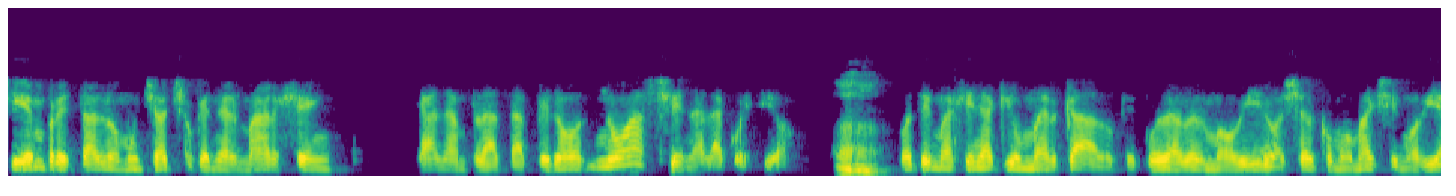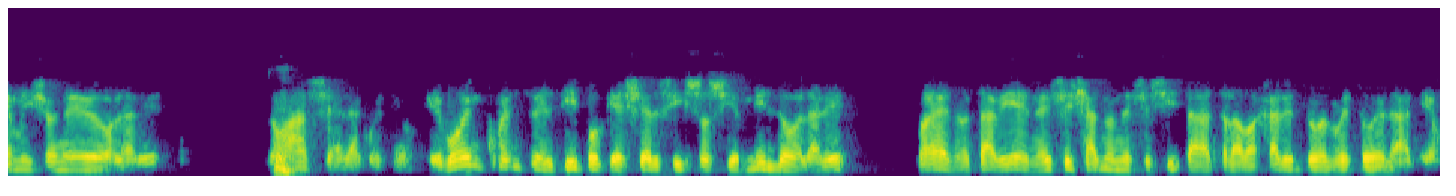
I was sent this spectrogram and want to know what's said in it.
siempre están los muchachos que en el margen ganan plata, pero no hacen a la cuestión. Ajá. Vos te imaginás que un mercado que puede haber movido ayer como máximo 10 millones de dólares, no hace a la cuestión. Que vos encuentres el tipo que ayer se hizo 100 mil dólares, bueno, está bien, ese ya no necesita trabajar en todo el resto del año,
